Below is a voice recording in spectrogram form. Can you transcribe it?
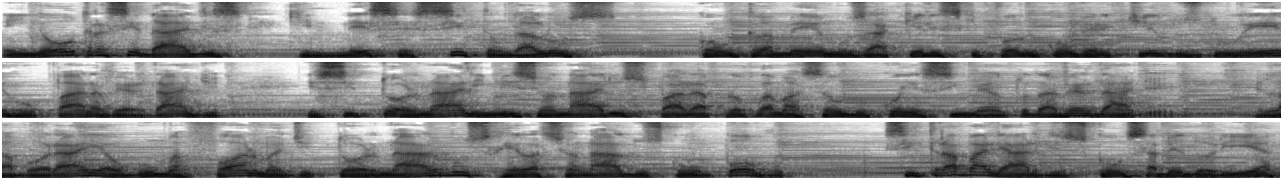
em outras cidades que necessitam da luz. Conclamemos aqueles que foram convertidos do erro para a verdade e se tornarem missionários para a proclamação do conhecimento da verdade. Elaborai alguma forma de tornar-vos relacionados com o povo. Se trabalhardes com sabedoria,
